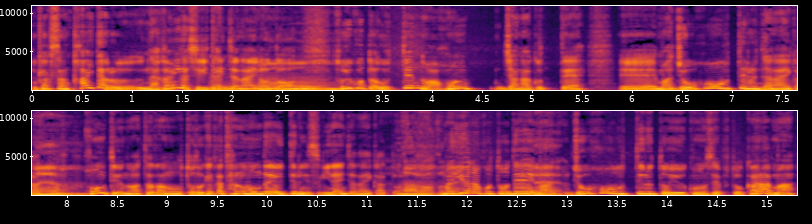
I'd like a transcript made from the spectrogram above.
お客さん書いてある中身が知りたいんじゃないのと、そういうことは売ってんのは本じゃなくって、えー、まあ情報を売ってるんじゃないかと、うん、本っていうのはただの届け方の問題を言ってるに過ぎないんじゃないかと、ね、まあいうようなことで、まあ情報を売ってるというコンセプトから、ま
